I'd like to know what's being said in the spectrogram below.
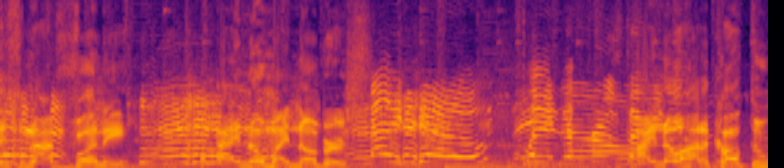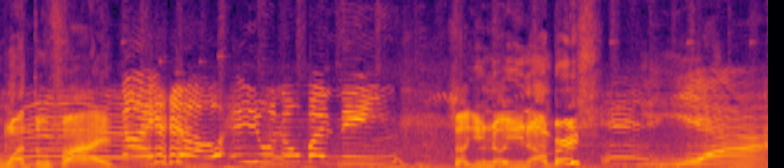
It's not funny. I know my numbers. I know. Wait, the first time. I know how to count through one through five. I know, and you know my name. So you know your numbers? Yeah.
